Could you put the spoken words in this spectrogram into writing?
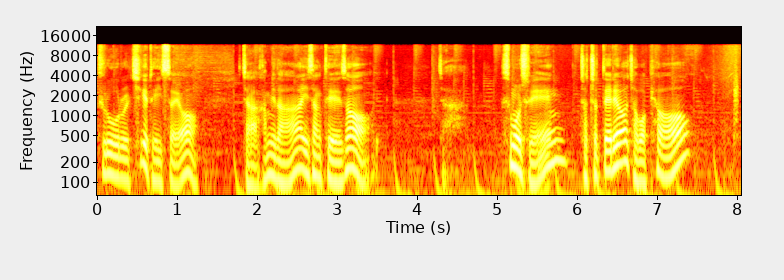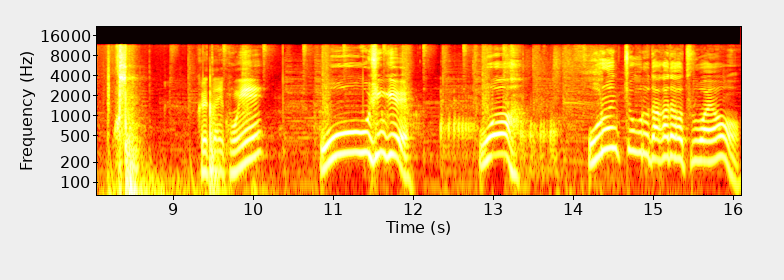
draw를 치게 돼 있어요. 자 갑니다. 이 상태에서 자 small 스윙. 젖혀 때려 접어 펴. 그랬더니 공이 오 신기해. 우와. 오른쪽으로 나가다가 들어와요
